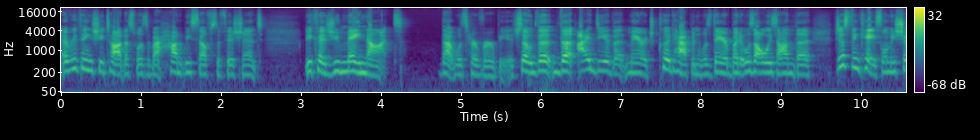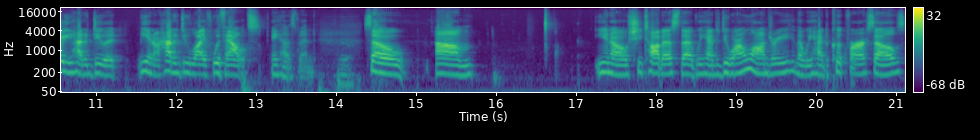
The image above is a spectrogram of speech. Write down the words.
Everything she taught us was about how to be self sufficient because you may not. That was her verbiage. So the the idea that marriage could happen was there, but it was always on the just in case. Let me show you how to do it. You know how to do life without a husband. Yeah. So, um, you know, she taught us that we had to do our own laundry, that we had to cook for ourselves.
